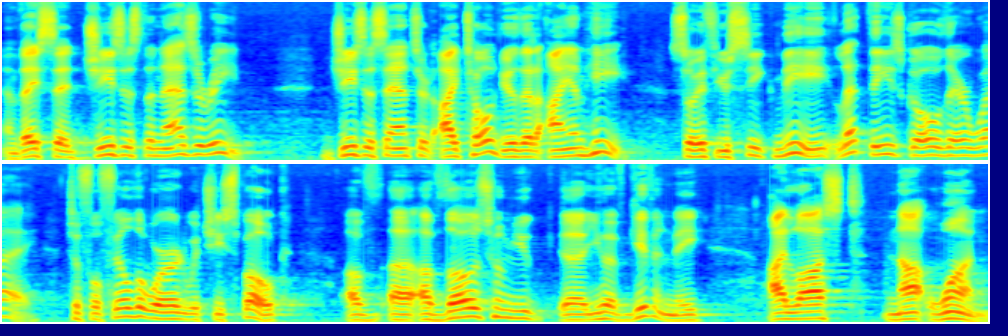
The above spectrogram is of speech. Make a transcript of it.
And they said, Jesus the Nazarene. Jesus answered, I told you that I am He. So if you seek me, let these go their way, to fulfill the word which he spoke, of, uh, of those whom you, uh, you have given me, I lost not one.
